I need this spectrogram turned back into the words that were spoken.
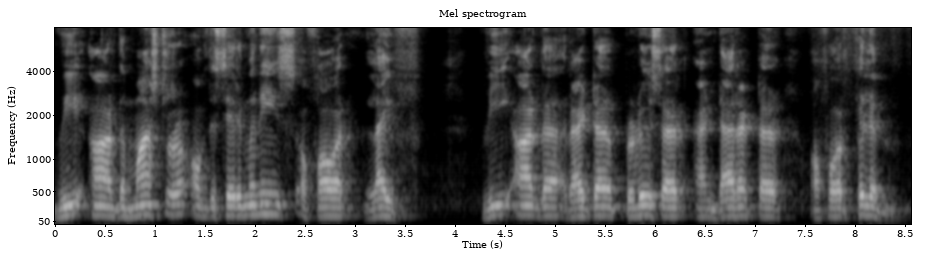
We are the master of the ceremonies of our life. We are the writer, producer, and director of our film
